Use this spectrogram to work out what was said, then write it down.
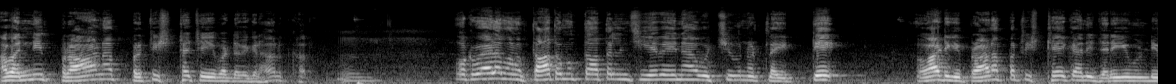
అవన్నీ ప్రాణ ప్రతిష్ఠ చేయబడ్డ విగ్రహాలు కాదు. ఒకవేళ మన తాత ముత్తాతల నుంచి ఏవైనా వచ్చి ఉన్నట్లయితే వాటికి ప్రాణప్రతిష్ఠే కానీ జరిగి ఉండి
